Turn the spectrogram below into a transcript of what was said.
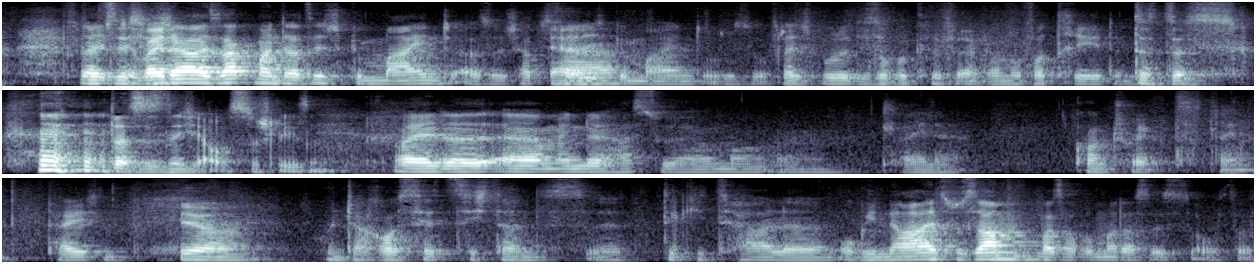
vielleicht, weil da sagt man tatsächlich gemeint, also ich habe es Ja. fertig gemeint oder so. Vielleicht wurde dieser Begriff einfach nur vertreten. Das, das, das ist nicht auszuschließen. Weil da, äh, am Ende hast du ja immer äh, kleine Contracts, kleine Teilchen. Ja. Und daraus setzt sich dann das äh, digitale Original zusammen, was auch immer das ist. Aus das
